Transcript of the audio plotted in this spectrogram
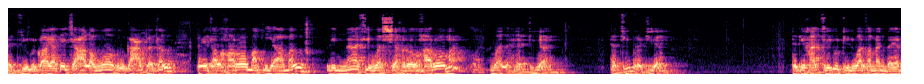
Haji. Mereka ayatnya ja'alallahu ka'batal baital haram qiyamal linnasi wasyahrul harama wal hadiah. Haji hadiah. Jadi haji itu di luar sampai bayar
